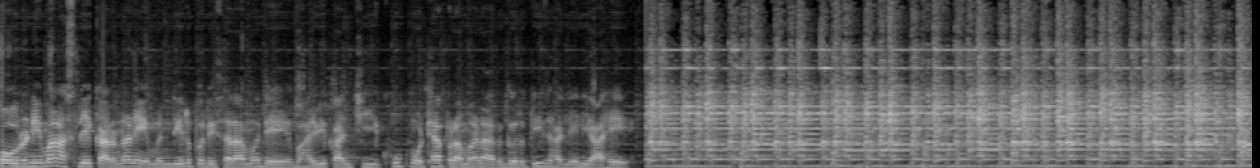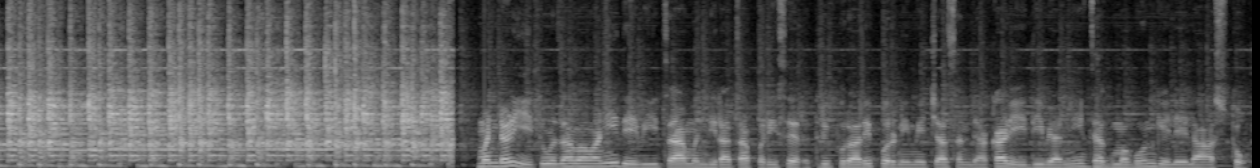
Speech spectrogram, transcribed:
पौर्णिमा असले कारणाने मंदिर परिसरामध्ये भाविकांची खूप मोठ्या प्रमाणात गर्दी झालेली आहे. मंडळी तुळजाभवानी देवीचा मंदिराचा परिसर त्रिपुरारी पौर्णिमेच्या संध्याकाळी दिव्यांनी झगमगून गेलेला असतो.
